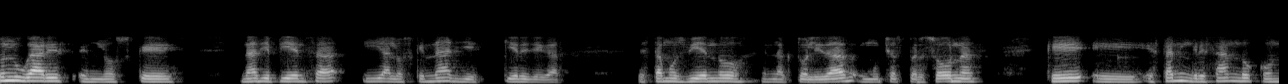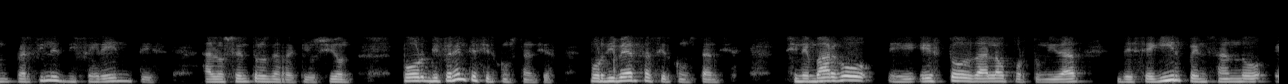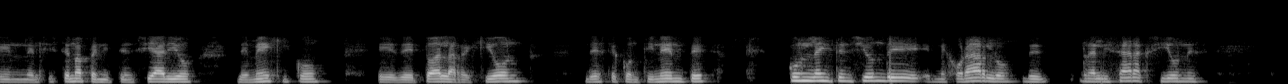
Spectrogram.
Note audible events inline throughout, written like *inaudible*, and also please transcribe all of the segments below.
son lugares en los que nadie piensa y a los que nadie quiere llegar. Estamos viendo en la actualidad muchas personas que eh, están ingresando con perfiles diferentes a los centros de reclusión por diferentes circunstancias, por diversas circunstancias. Sin embargo, eh, esto da la oportunidad de seguir pensando en el sistema penitenciario de México, eh, de toda la región, de este continente, con la intención de mejorarlo, de realizar acciones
